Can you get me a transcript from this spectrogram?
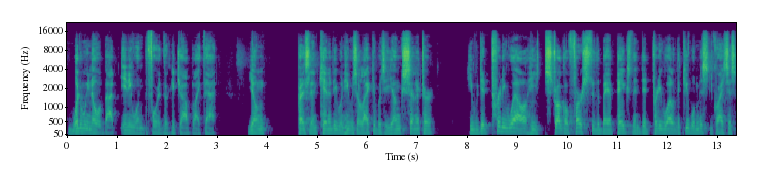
what do we know about anyone before the job like that? Young President Kennedy, when he was elected, was a young senator. He did pretty well. He struggled first through the Bay of Pigs, then did pretty well in the Cuban Missile Crisis.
